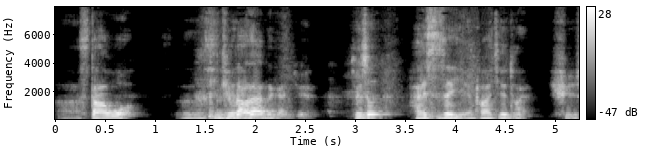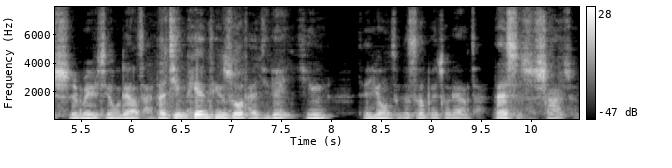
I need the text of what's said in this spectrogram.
啊、Star War，呃星球大战的感觉，所以说还是在研发阶段，确实没有进入量产。但今天听说台积电已经在用这个设备做量产，但是是十二寸。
